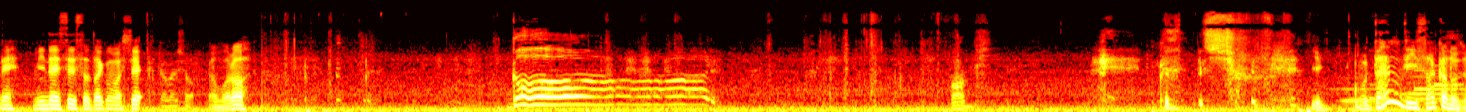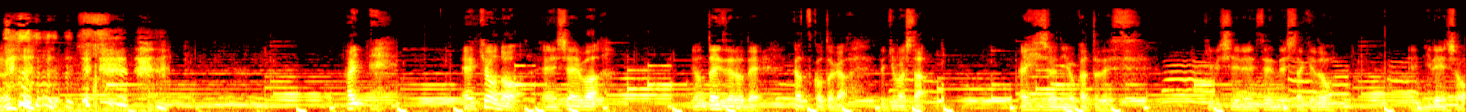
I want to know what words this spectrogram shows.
ねみんなに切磋琢磨して。頑張りましょう。頑張ろう。ゴール！バンビいやもうダンディ坂野じゃない はい、えー、今日の、えー、試合は4対0で勝つことができました、えー、非常に良かったです厳しい連戦でしたけど、2連勝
